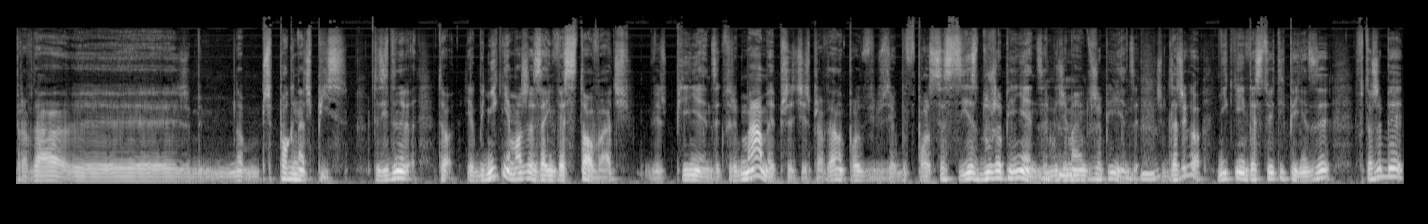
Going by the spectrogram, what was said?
prawda, yy, żeby no, pognać PiS. To jest jedyne, to jakby nikt nie może zainwestować wiesz, pieniędzy, które mamy przecież, prawda? No, po, jakby w Polsce jest dużo pieniędzy, ludzie mają dużo pieniędzy. Czyli Dlaczego nikt nie inwestuje tych pieniędzy w to, żeby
